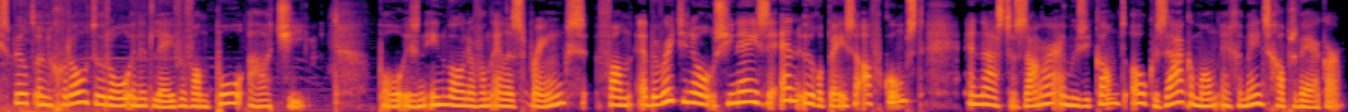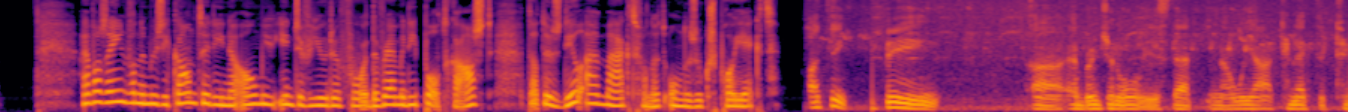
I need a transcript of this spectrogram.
Speelt een grote rol in het leven van Paul Achi. Paul is een inwoner van Alice Springs, van Aboriginal Chinese en Europese afkomst en naast zanger en muzikant ook zakenman en gemeenschapswerker. Hij was een van de muzikanten die Naomi interviewde voor The Remedy podcast, dat dus deel uitmaakt van het onderzoeksproject. I think being uh, Aboriginal is that you know we are connected to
